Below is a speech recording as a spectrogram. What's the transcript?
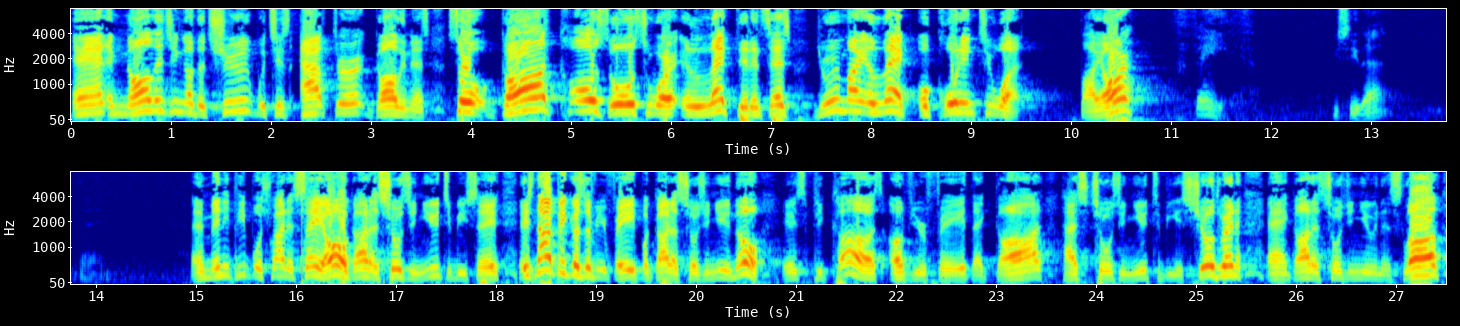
And acknowledging of the truth which is after godliness. So God calls those who are elected and says, You're my elect according to what? By our faith. You see that? And many people try to say, oh, God has chosen you to be saved. It's not because of your faith, but God has chosen you. No, it's because of your faith that God has chosen you to be His children, and God has chosen you in His love,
